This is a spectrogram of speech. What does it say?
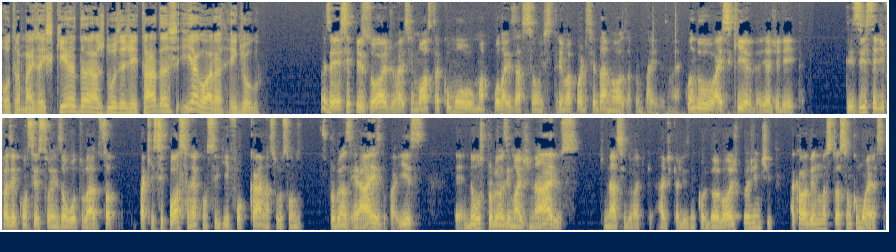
outra mais à esquerda, as duas rejeitadas. E agora, hein, Diogo? Pois é, esse episódio Raíssa, mostra como uma polarização extrema pode ser danosa para um país. Né? Quando a esquerda e a direita desistem de fazer concessões ao outro lado só para que se possa né, conseguir focar na solução dos problemas reais do país, é, não os problemas imaginários que nascem do radicalismo ideológico, a gente acaba vendo uma situação como essa.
